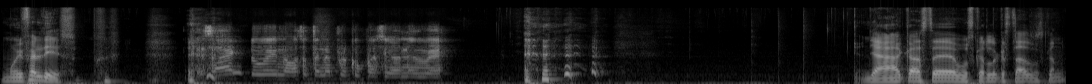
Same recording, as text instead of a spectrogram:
Muy feliz. Exacto, güey. No vas a tener preocupaciones, güey. ¿Ya acabaste de buscar lo que estabas buscando?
